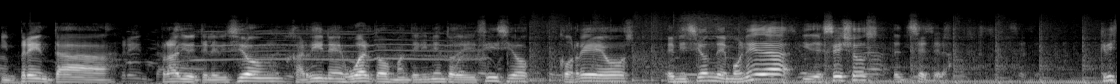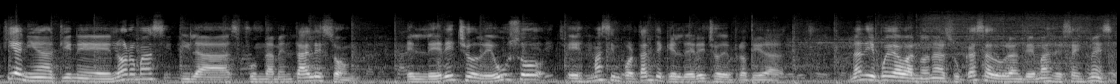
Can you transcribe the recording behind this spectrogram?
imprenta, radio y televisión, jardines, huertos, mantenimiento de edificios, correos, emisión de moneda y de sellos, etc. Cristiania tiene normas y las fundamentales son el derecho de uso es más importante que el derecho de propiedad. Nadie puede abandonar su casa durante más de seis meses.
